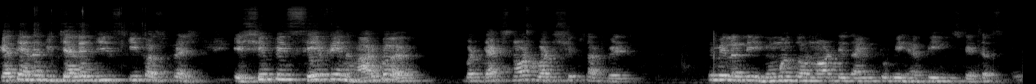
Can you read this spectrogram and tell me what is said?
कहते हैं ना कि challenges keep us fresh. A ship is safe in harbor, but that's not what ships are built. Similarly, humans are not designed to be happy in status. quo.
